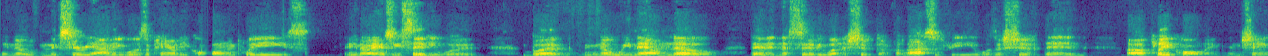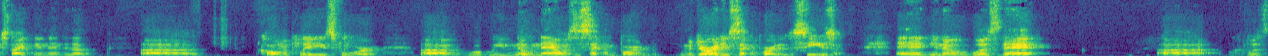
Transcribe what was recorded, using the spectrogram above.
you know, Nick Sirianni was apparently calling plays, you know, as he said he would. But, you know, we now know that it necessarily wasn't a shift in philosophy, it was a shift in uh, play calling. And Shane Steichen ended up uh, calling plays for uh, what we know now is the second part, majority second part of the season. And you know, was that uh, was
